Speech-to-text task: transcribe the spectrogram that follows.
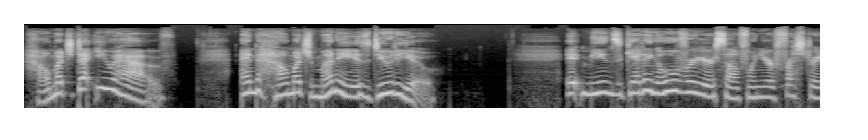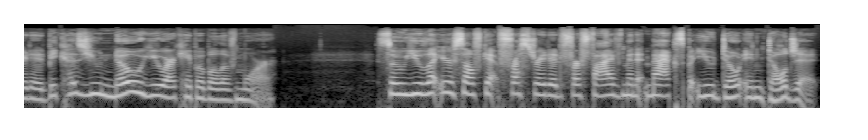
how much debt you have, and how much money is due to you. It means getting over yourself when you're frustrated because you know you are capable of more. So you let yourself get frustrated for five minute max, but you don't indulge it,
